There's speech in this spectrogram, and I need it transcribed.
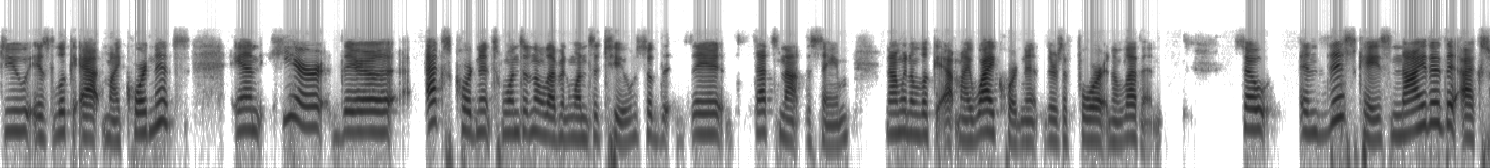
do is look at my coordinates. And here, the x coordinates, one's an 11, one's a 2. So the, they, that's not the same. Now I'm going to look at my y coordinate. There's a 4 and 11. So in this case, neither the x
